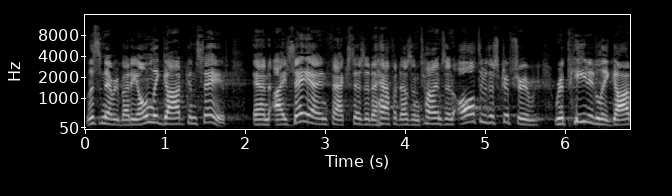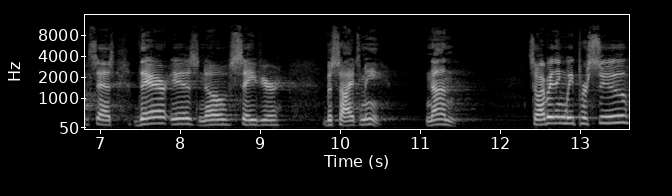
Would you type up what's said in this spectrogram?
Listen, everybody, only God can save. And Isaiah, in fact, says it a half a dozen times. And all through the scripture, repeatedly, God says, There is no Savior besides me. None. So everything we pursue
